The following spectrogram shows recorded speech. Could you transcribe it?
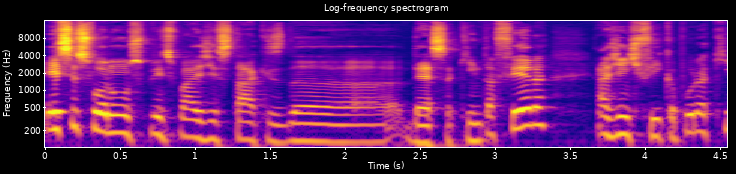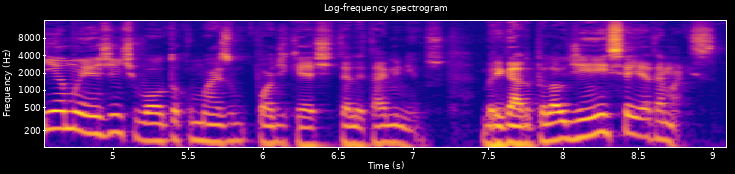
Esses foram os principais destaques da, dessa quinta-feira. A gente fica por aqui e amanhã a gente volta com mais um podcast Teletime News. Obrigado pela audiência e até mais.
